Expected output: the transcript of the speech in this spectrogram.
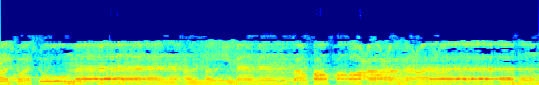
وسقوا ماء حميما فقطع أمعاءهم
